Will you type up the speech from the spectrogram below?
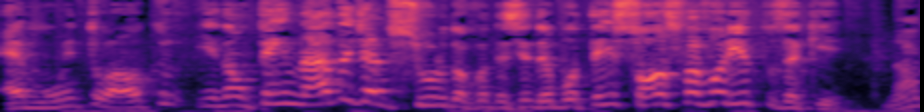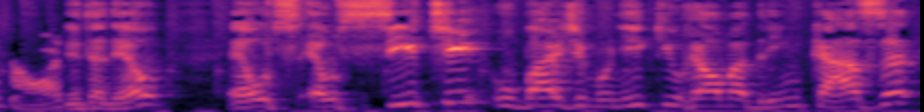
É muito alto e não tem nada de absurdo acontecendo. Eu botei só os favoritos aqui. Não, tá ótimo. Entendeu? É o, é o City, o Bayern de Munique e o Real Madrid em casa.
